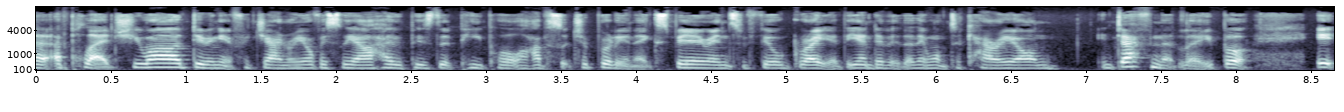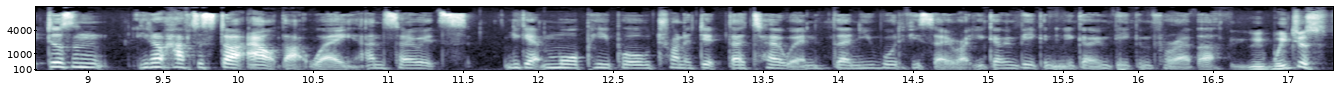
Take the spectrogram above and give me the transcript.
a pledge. You are doing it for January. Obviously, our hope is that people have such a brilliant experience and feel great at the end of it that they want to carry on indefinitely. But it doesn't. You don't have to start out that way, and so it's you get more people trying to dip their toe in than you would if you say, right, you're going vegan and you're going vegan forever. We just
